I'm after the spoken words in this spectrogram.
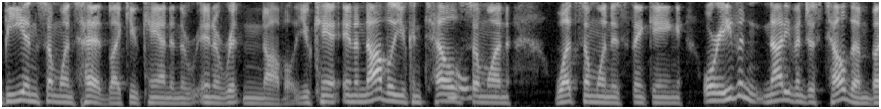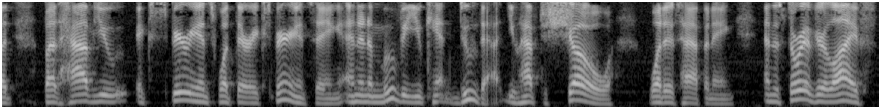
be in someone's head like you can in the in a written novel. You can't in a novel you can tell mm-hmm. someone what someone is thinking or even not even just tell them but but have you experience what they're experiencing and in a movie you can't do that you have to show what is happening and the story of your life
